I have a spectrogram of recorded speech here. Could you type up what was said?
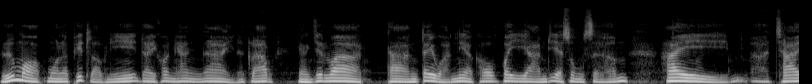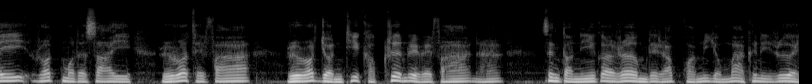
หรือหมอกมลพิษเหล่านี้ได้ค่อนข้างง่ายนะครับ อย่างเช่นว่าทางไต้หวันเนี่ยเขาพยายามที่จะส่งเสริม ให้ใช้รถมอเตอร์ไซค์หรือรถไฟฟ้า หรือรถยนต์ที่ขับเคลื่อนด้วยไฟฟ้านะฮะซึ่งตอนนี้ก็เริ่มได้รับความนิยมมากขึ้นเรื่อย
